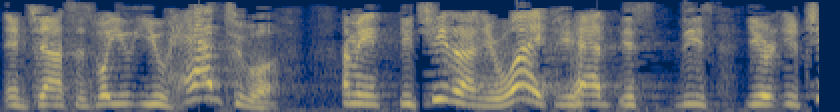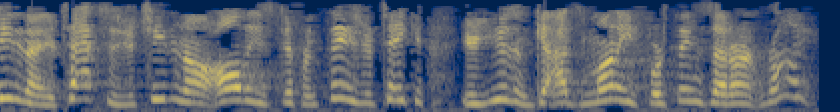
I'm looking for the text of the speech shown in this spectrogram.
And John says, well, you, you had to have. I mean, you cheated on your wife. You had this, these, you're, you're cheating on your taxes. You're cheating on all these different things. You're taking, you're using God's money for things that aren't right.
